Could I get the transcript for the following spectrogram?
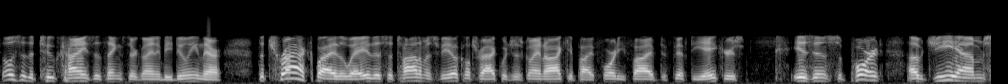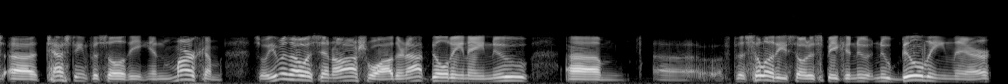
Those are the two kinds of things they're going to be doing there. The track, by the way, this autonomous vehicle track, which is going to occupy 45 to 50 acres, is in support of GM's uh, testing facility in Markham. So even though it's in Oshawa, they're not building a new um, uh, facility, so to speak, a new new building there,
